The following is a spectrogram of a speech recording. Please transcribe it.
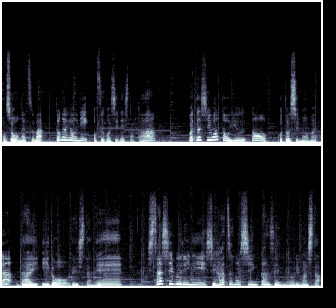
お正月はどのようにお過ごしでしたか？私はというと、今年もまた大移動でしたね。久しぶりに始発の新幹線に乗りました。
